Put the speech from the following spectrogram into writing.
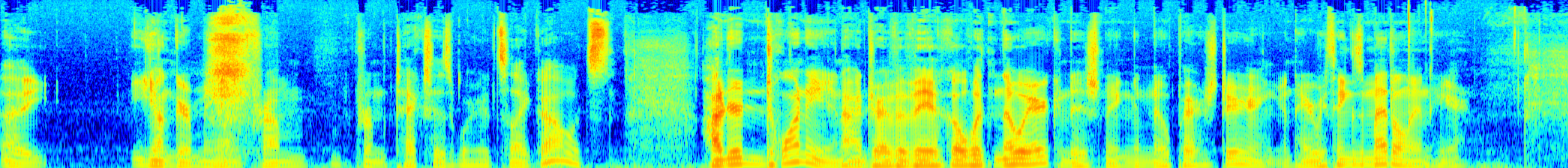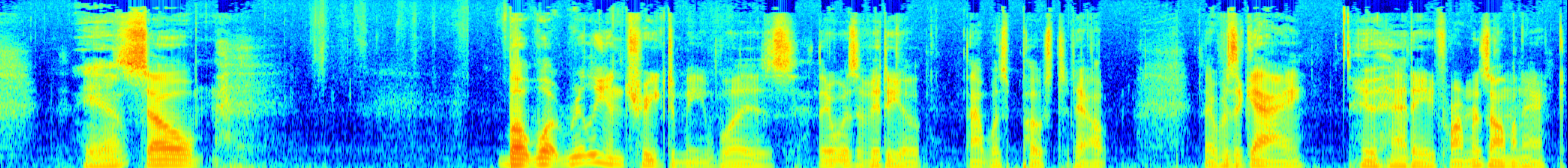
a, a younger man from from Texas, where it's like, oh, it's 120, and I drive a vehicle with no air conditioning and no power steering, and everything's metal in here. yeah. So, but what really intrigued me was there was a video that was posted out. There was a guy who had a farmer's almanac,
